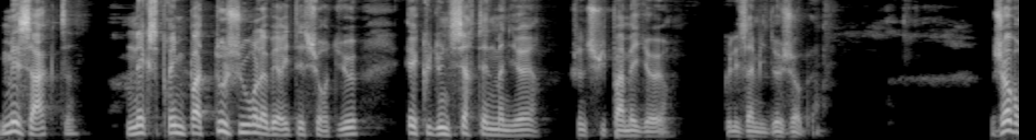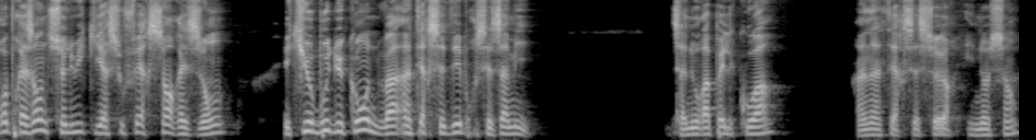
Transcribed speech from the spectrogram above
mes actes n'expriment pas toujours la vérité sur Dieu et que d'une certaine manière, je ne suis pas meilleur que les amis de Job. Job représente celui qui a souffert sans raison et qui, au bout du compte, va intercéder pour ses amis. Ça nous rappelle quoi? Un intercesseur innocent?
